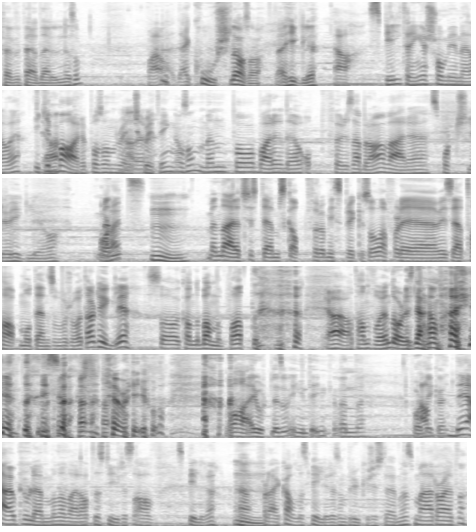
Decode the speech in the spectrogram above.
PVP-delen, liksom. Wow. Det er koselig, altså. Det er hyggelig. Ja, spill trenger så mye mer av det. Ikke Ja. bare på sånn Ja, det det. rage-quitting og sånn, men på bare det å oppføre seg bra, være sportslig og hyggelig og Men- mm. Men det er et system skapt for å misbrukes òg. Fordi hvis jeg taper mot en som for så vidt har vært hyggelig, så kan du banne på at, Ja, ja. at han får en dårlig stjerne av meg. så det blir jo Nå har jeg gjort liksom ingenting, men får Ja, det likevel. det er jo problemet med den der at det styres av spillere. Mm. For det er ikke alle spillere som bruker systemet som er ålreite.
